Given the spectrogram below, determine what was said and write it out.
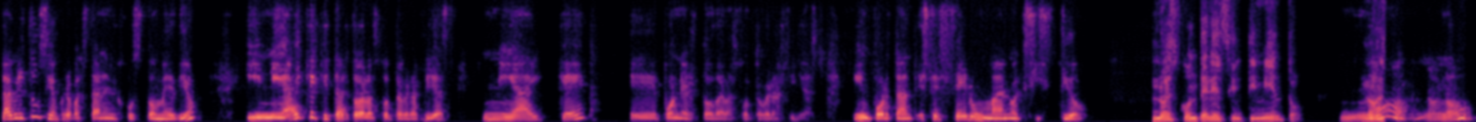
La virtud siempre va a estar en el justo medio y ni hay que quitar todas las fotografías, ni hay que eh, poner todas las fotografías. Importante, ese ser humano existió, no esconder el sentimiento. No, no, no,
